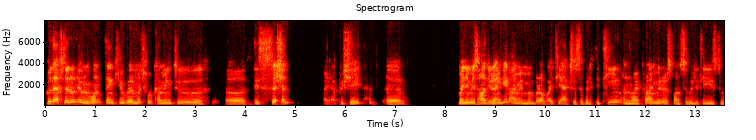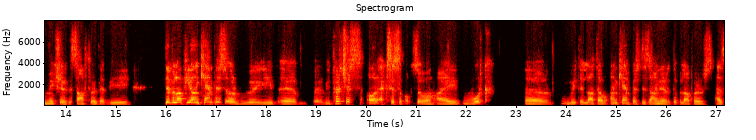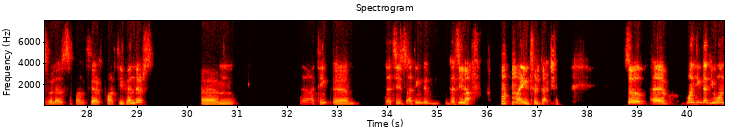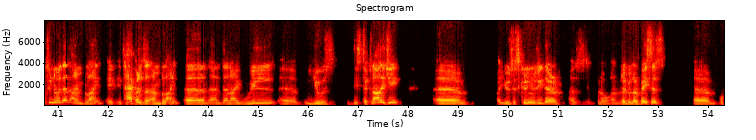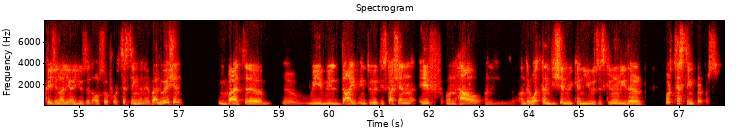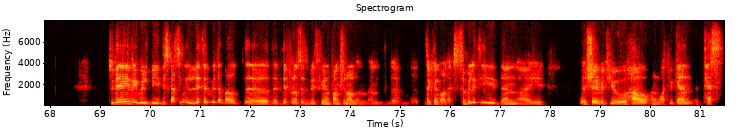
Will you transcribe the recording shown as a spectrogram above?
Good afternoon, everyone. Thank you very much for coming to uh, this session. I appreciate it. Uh, my name is Hadi Rangin. I'm a member of IT accessibility team, and my primary responsibility is to make sure the software that we develop here on campus or we uh, uh we purchase are accessible. So I work uh, with a lot of on-campus designers, developers, as well as from third-party vendors um, I think um, that is, I think the, that's enough, my introduction. So uh, one thing that you want to know that I'm blind, it, it happens that I'm blind, uh, and then I will uh, use this technology. Um, I use a screen reader as you know on regular basis. Um, occasionally, I use it also for testing and evaluation. But um, uh, we will dive into a discussion if on how and under what condition we can use a screen reader for testing purpose. Today, we will be discussing a little bit about the, the differences between functional and, and the, the technical accessibility. Then I uh, share with you how and what we can test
